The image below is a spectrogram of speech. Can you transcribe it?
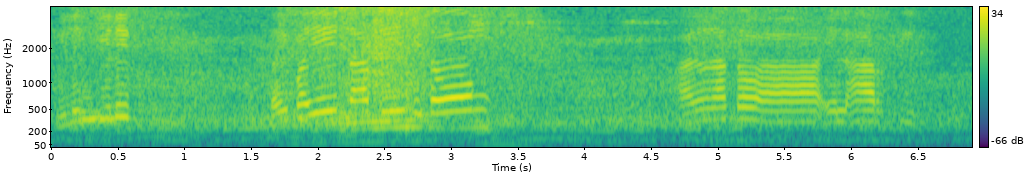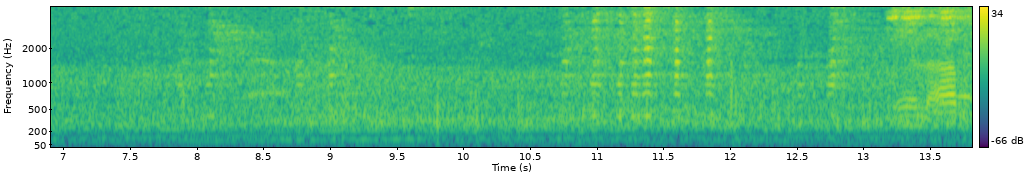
Gilid-gilid. Baybayin natin itong ano na to, ah, LRT. LRT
